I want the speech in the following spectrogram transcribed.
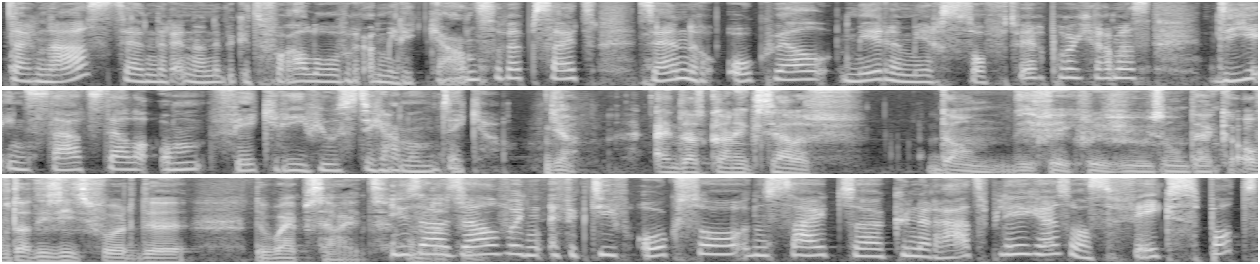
Daarnaast zijn er, en dan heb ik het vooral over Amerikaanse websites, zijn er ook wel meer en meer softwareprogramma's die je in staat stellen om fake reviews te gaan ontdekken. Ja, en dat kan ik zelf dan die fake reviews ontdekken? Of dat is iets voor de, de website? Je zou zelf een, effectief ook zo een site uh, kunnen raadplegen, zoals FakeSpot.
